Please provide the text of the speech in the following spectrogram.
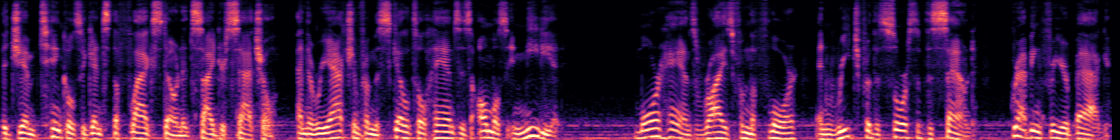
The gem tinkles against the flagstone inside your satchel, and the reaction from the skeletal hands is almost immediate. More hands rise from the floor and reach for the source of the sound, grabbing for your bag.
